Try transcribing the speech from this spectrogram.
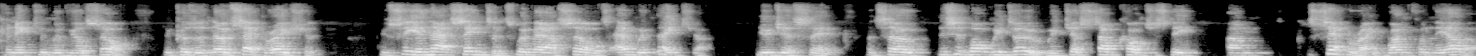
connecting with yourself because there's no separation. You see, in that sentence, with ourselves and with nature, you just said. And so this is what we do. We just subconsciously um, separate one from the other.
